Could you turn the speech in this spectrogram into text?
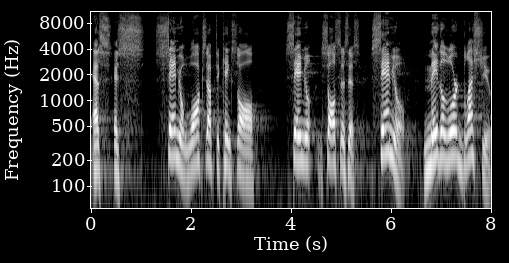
as, as Samuel walks up to King Saul, Samuel, Saul says this Samuel, may the Lord bless you.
